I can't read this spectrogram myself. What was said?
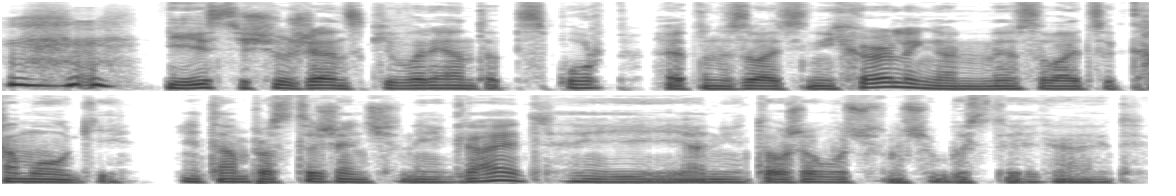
Есть еще женский вариант этого спорта. Это называется не херлинг, а называется камоги. И там просто женщины играют, и они тоже очень-очень быстро играют.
